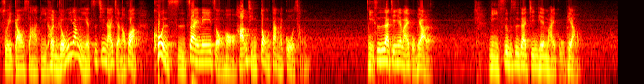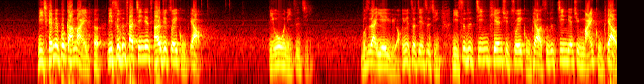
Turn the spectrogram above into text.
追高杀低，很容易让你的资金来讲的话，困死在那一种吼行情动荡的过程。你是不是在今天买股票了？你是不是在今天买股票？你前面不敢买的，你是不是在今天才会去追股票？”你问问你自己，不是在揶揄哦，因为这件事情，你是不是今天去追股票，是不是今天去买股票，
